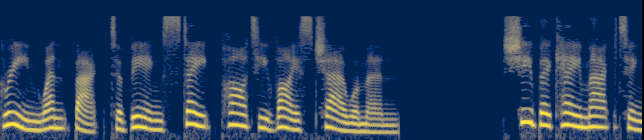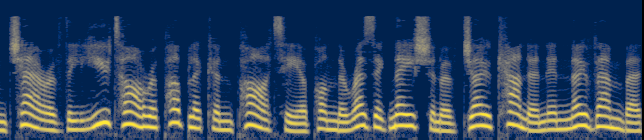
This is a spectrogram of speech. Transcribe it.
Greene went back to being state party vice chairwoman. She became acting chair of the Utah Republican Party upon the resignation of Joe Cannon in November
